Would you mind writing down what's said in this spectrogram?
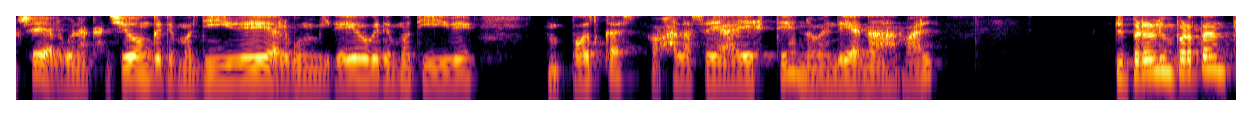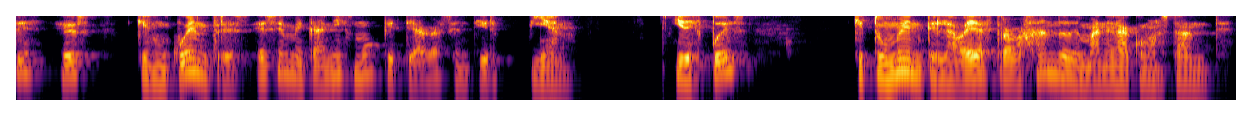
no sé, alguna canción que te motive, algún video que te motive, un podcast, ojalá sea este, no vendría nada mal. Pero lo importante es que encuentres ese mecanismo que te haga sentir bien. Y después que tu mente la vayas trabajando de manera constante.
